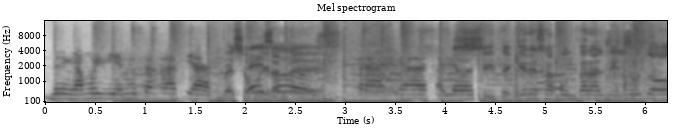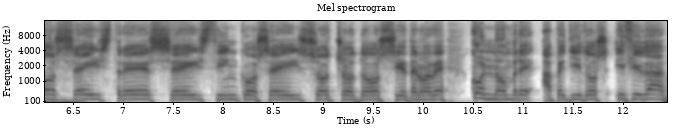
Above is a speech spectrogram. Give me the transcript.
Venga, muy bien, muchas gracias. Un beso muy Besos. grande. Gracias, adiós. Si te quieres apuntar al minuto 636568279 con nombre, apellidos y ciudad.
